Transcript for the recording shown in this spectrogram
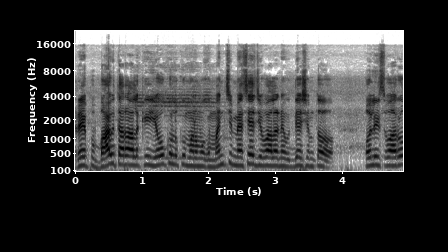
రేపు భావితరాలకి యువకులకు మనం ఒక మంచి మెసేజ్ ఇవ్వాలనే ఉద్దేశంతో పోలీస్ వారు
